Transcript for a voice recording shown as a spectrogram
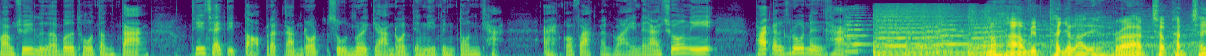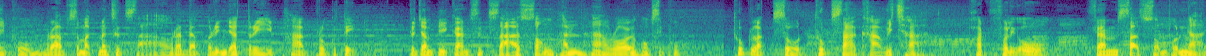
ความช่วยเหลือเบอร์โทรต่างๆ ที่ใช้ติดต่อประกันรถศูนย์บริการรถอย่างนี้เป็นต้นค่ะ อะก็ฝากกันไว้นะคะ ช่วงนี้พักกันครู่หนึ่งค่ะ มหาวิทยาลัย ราชภัฏชัยภูมิ รับสมัครนักศึกษาระดับปริญญาตรีภาคปกติ ประจำปีการศึกษา 2566 ทุกหลักสูตรทุกสาขาวิชา portfolio แฟ้มสะสมผลงาน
